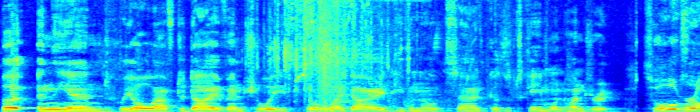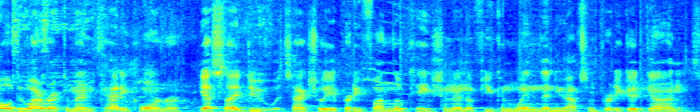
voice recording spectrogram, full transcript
But in the end, we all have to die eventually, so I died, even though it's sad because it's game 100. So overall, do I recommend Catty Corner? Yes, I do. It's actually a pretty fun location, and if you can win, then you have some pretty good guns.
